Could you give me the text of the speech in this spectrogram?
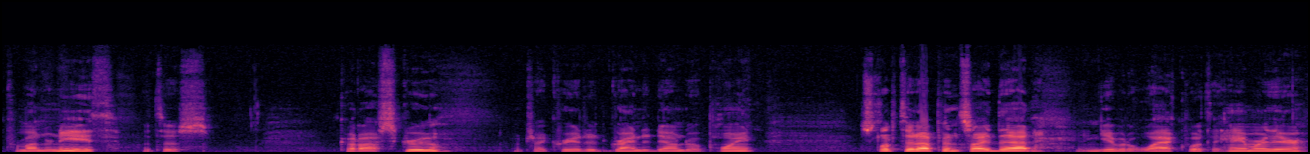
from underneath with this cut off screw which I created, grinded down to a point, slipped it up inside that and gave it a whack with a hammer there.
